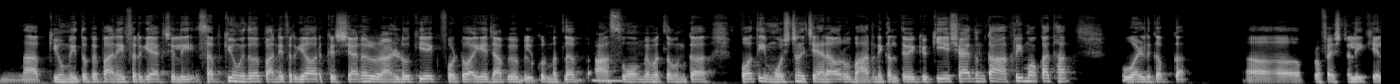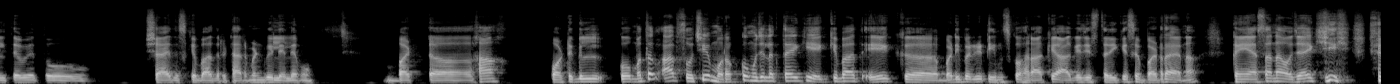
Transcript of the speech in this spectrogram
आपकी उम्मीदों पे पानी फिर गया एक्चुअली सबकी उम्मीदों पे पानी फिर गया और क्रिस्टियानो रोनाल्डो की एक फ़ोटो आई है जहाँ पे वो बिल्कुल मतलब हम्म। आंसुओं में मतलब उनका बहुत ही इमोशनल चेहरा और वो बाहर निकलते हुए क्योंकि ये शायद उनका आखिरी मौका था वर्ल्ड कप का प्रोफेशनली खेलते हुए तो शायद इसके बाद रिटायरमेंट भी ले ले वो बट हाँ पोर्टुगल को मतलब आप सोचिए मोरक्को मुझे लगता है कि एक के बाद एक बड़ी बड़ी टीम्स को हरा के आगे जिस तरीके से बढ़ रहा है ना, कहीं ऐसा ना हो जाए कि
